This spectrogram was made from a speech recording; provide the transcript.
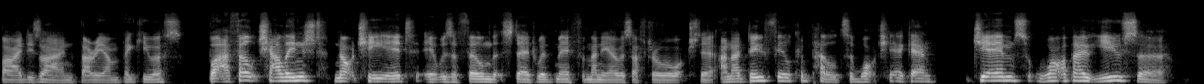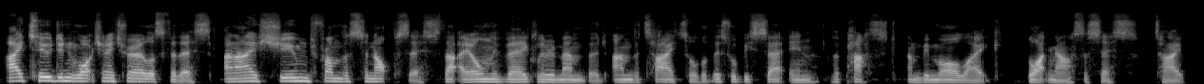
by design very ambiguous. But I felt challenged, not cheated. It was a film that stayed with me for many hours after I watched it, and I do feel compelled to watch it again. James, what about you, sir? I too didn't watch any trailers for this, and I assumed from the synopsis that I only vaguely remembered and the title that this would be set in the past and be more like Black Narcissus type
